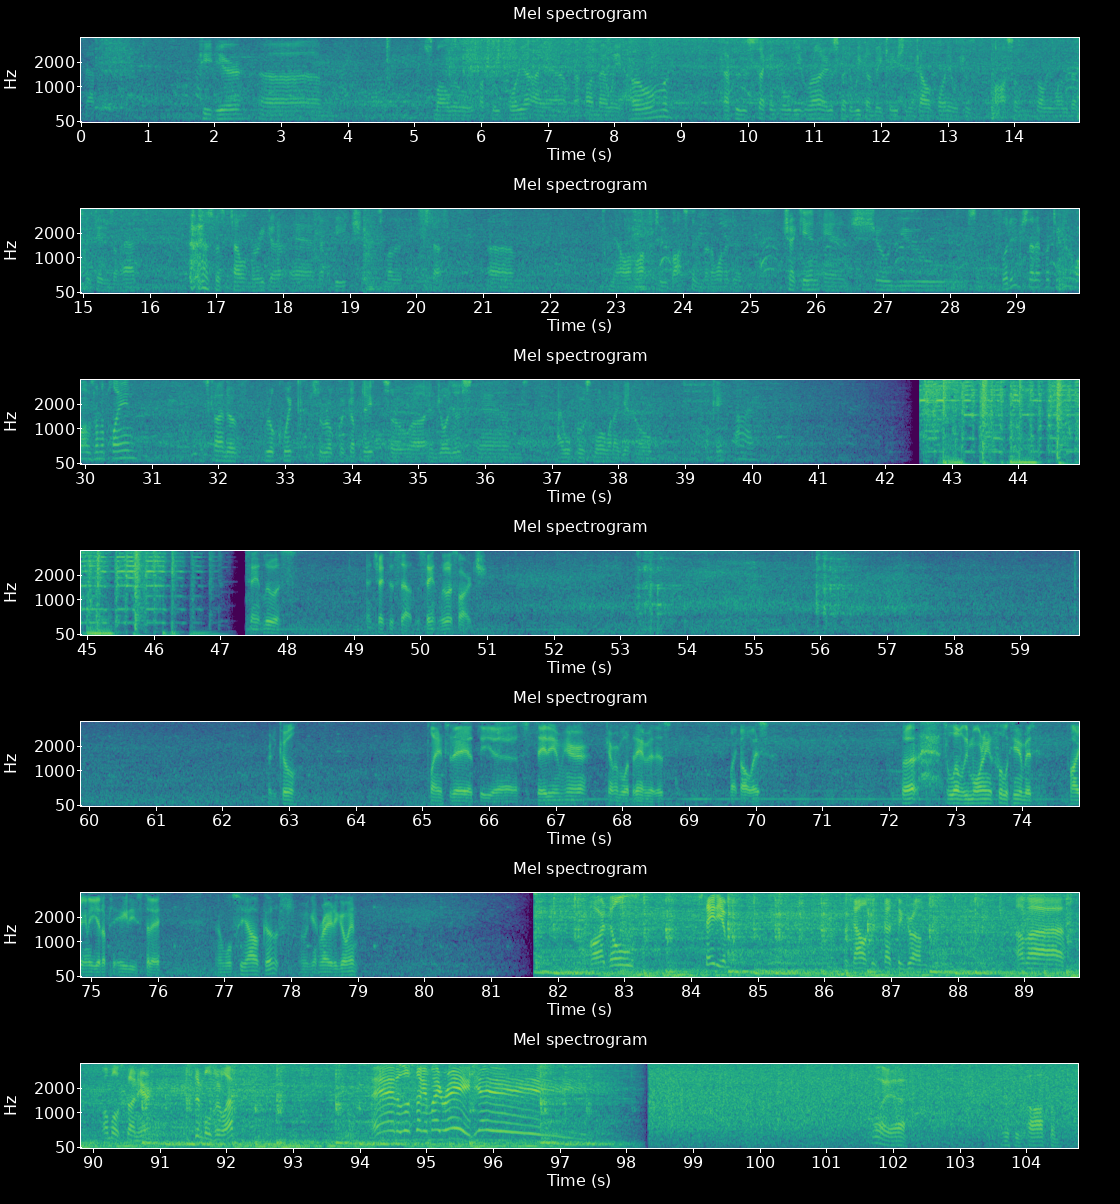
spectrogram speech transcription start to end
What's happening? Pete here. Um, small little update for you. I am on my way home after this second Volbeat Run. I just spent a week on vacation in California, which was awesome. Probably one of the best vacations I've had. spent some time with Marika and at the beach and some other stuff. Um, now I'm off to Boston, but I wanted to check in and show you some footage that I put together while I was on the plane. It's kind of real quick, just a real quick update. So uh, enjoy this, and I will post more when I get home. Okay, bye. St. Louis. And check this out, the St. Louis Arch. Pretty cool. Playing today at the uh, stadium here. Can't remember what the name of it is, like always. But it's a lovely morning. It's a little humid. Probably going to get up to 80s today. And we'll see how it goes. We're getting ready to go in. Cardinals Stadium. Metallica's testing drums. I'm uh, almost done here. Cymbals are left. And it looks like it might rain. Yay! Oh yeah. This is awesome.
